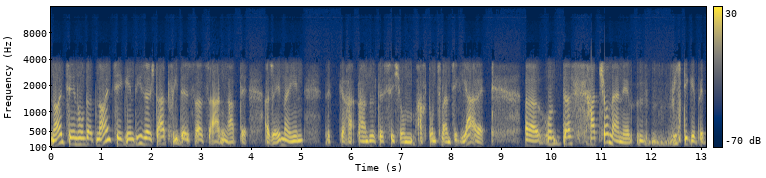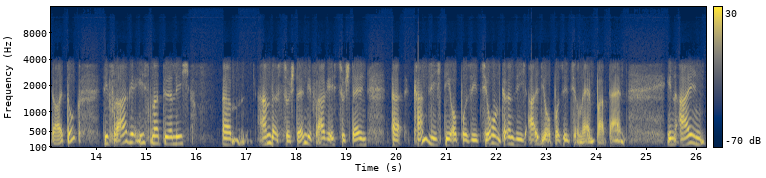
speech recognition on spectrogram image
1990 in dieser Stadt Fidesz das Sagen hatte. Also immerhin handelt es sich um 28 Jahre. Äh, und das hat schon eine wichtige Bedeutung. Die Frage ist natürlich ähm, anders zu stellen. Die Frage ist zu stellen, äh, kann sich die Opposition, können sich all die oppositionellen Parteien in allen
